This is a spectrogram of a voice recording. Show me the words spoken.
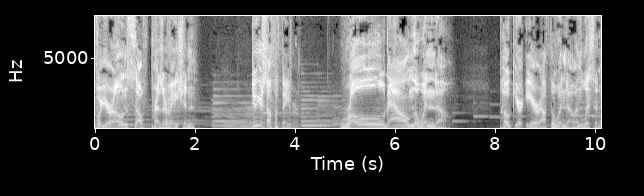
for your own self preservation, do yourself a favor. Roll down the window, poke your ear out the window, and listen.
